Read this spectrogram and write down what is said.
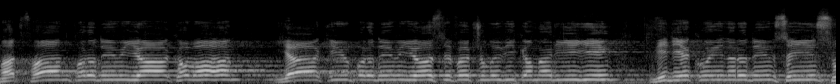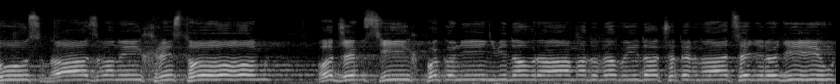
Матфан породив Якова, Яків породив Йосифа, чоловіка Марії, від якої народився Ісус, названий Христом. Отже, всіх поколінь від Авраама до Давида 14 родів,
